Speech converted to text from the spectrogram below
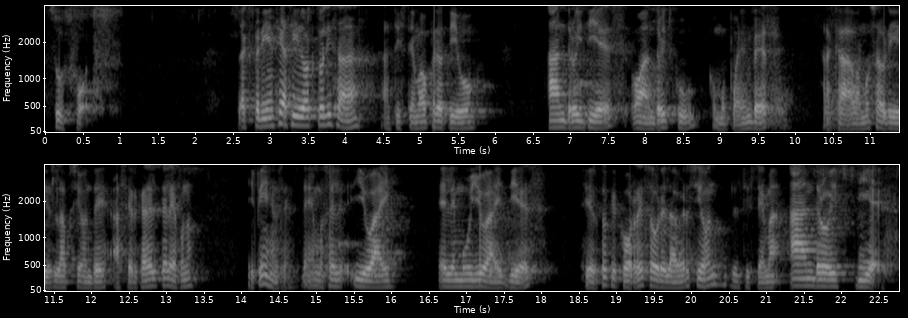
sus fotos. La experiencia ha sido actualizada al sistema operativo Android 10 o Android Q, como pueden ver. Acá vamos a abrir la opción de acerca del teléfono y fíjense, tenemos el UI, el EMUI UI 10, ¿cierto? Que corre sobre la versión del sistema Android 10.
